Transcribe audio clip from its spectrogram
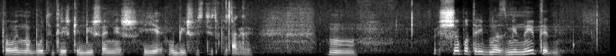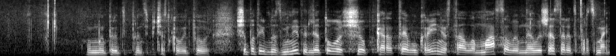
повинна бути трішки більше, ніж є у більшості спортсменів. Так. Що потрібно змінити? Ми, в принципі, частково відповіли. Що потрібно змінити для того, щоб карате в Україні стало масовим не лише серед спортсменів,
